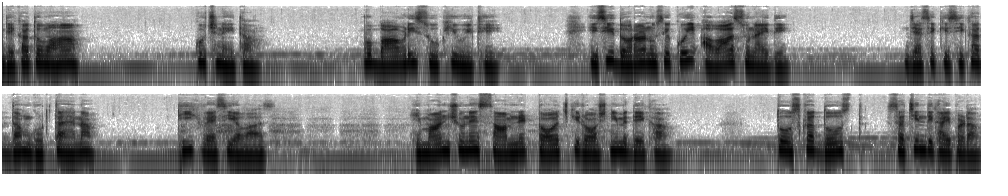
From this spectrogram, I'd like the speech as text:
देखा तो वहाँ कुछ नहीं था। वो बावड़ी सूखी हुई थी। इसी दौरान उसे कोई आवाज़ सुनाई दी। जैसे किसी का दम घुटता है ना, ठीक वैसी आवाज़। हिमांशु ने सामने टॉर्च की रोशनी में देखा तो उसका दोस्त सचिन दिखाई पड़ा,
